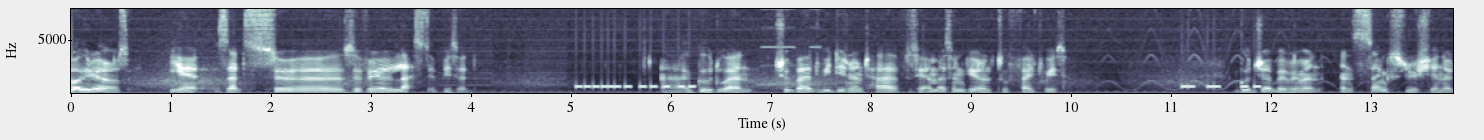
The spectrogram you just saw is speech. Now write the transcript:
Spoilers! Yeah, that's uh, the very last episode. Ah, good one. Too bad we didn't have the Amazon girl to fight with. Good job everyone, and thanks Luciano.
